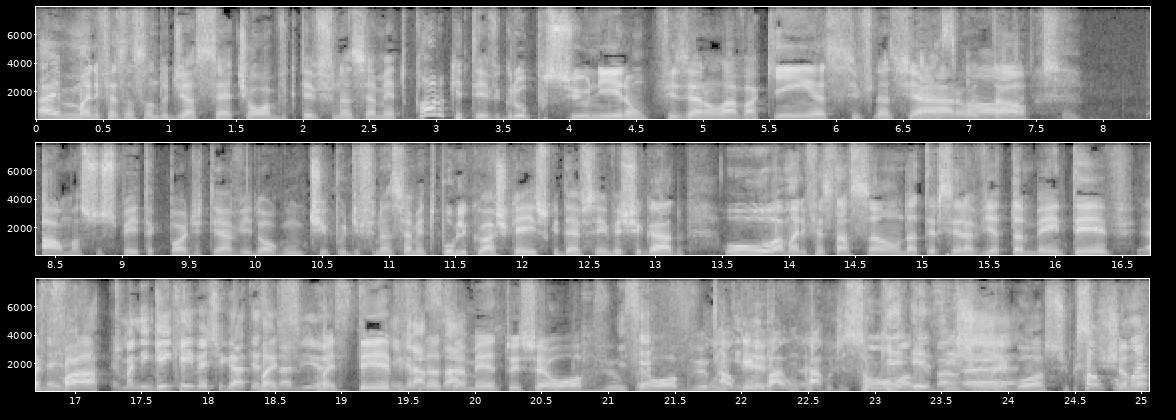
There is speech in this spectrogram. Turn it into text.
a manifestação do dia 7, óbvio que teve financiamento? Claro que teve. Grupos se uniram, fizeram lá vaquinhas, se financiaram e tal. Há uma suspeita que pode ter havido algum tipo de financiamento público, eu acho que é isso que deve ser investigado. O, a manifestação da terceira via também teve, é, fato. É, mas ninguém quer investigar a terceira Mas, via. mas teve É engraçado. financiamento, isso é óbvio. Isso é, é óbvio. Alguém teve. paga um carro de som, Porque alguém existe um É. negócio que Pão se com chama.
